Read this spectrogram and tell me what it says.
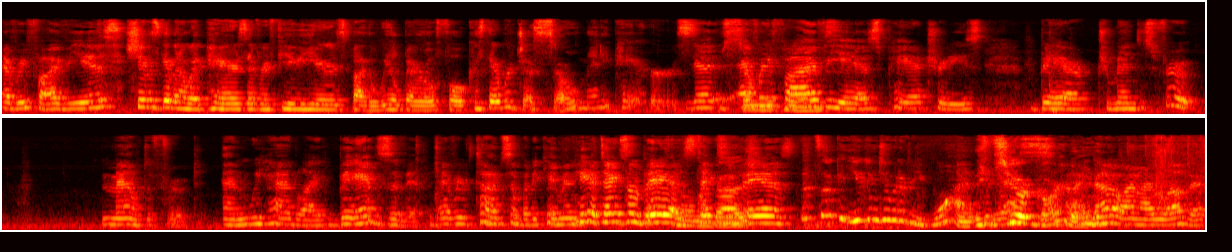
Every five years. She was giving away pears every few years by the wheelbarrow full because there were just so many pears. The- So every many five pears. years, pear trees bear tremendous fruit, amount of fruit. And we had like bags of it. Every time somebody came in, here, take some pears, Oh take some pears. That's okay. You can do whatever you want. It's Yes, your garden. I know, and I love it.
